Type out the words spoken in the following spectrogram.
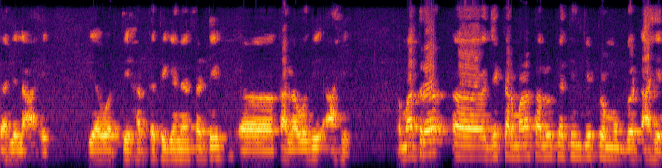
झालेलं आहे. यावरती हरकती घेण्यासाठी कालावधी आहे. मात्र जे करमाळा तालुक्यातील जे प्रमुख गट आहेत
